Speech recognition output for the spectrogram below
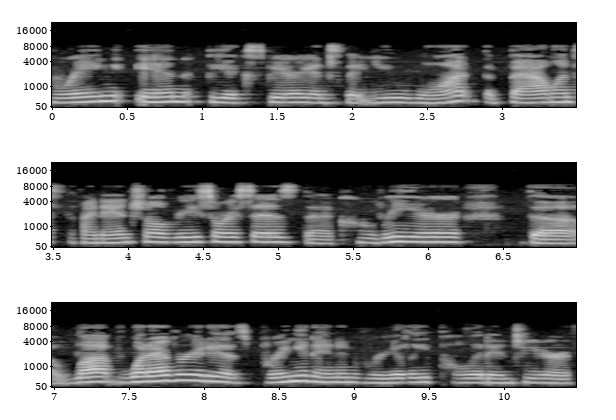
bring in the experience that you want the balance, the financial resources, the career, the love, whatever it is, bring it in and really pull it into your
